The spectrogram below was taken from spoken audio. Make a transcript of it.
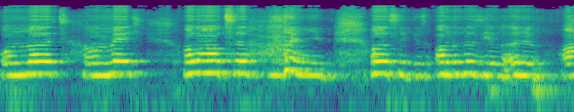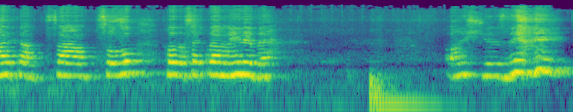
14, 15, 16, 17, 18, 19, 20, önüm, arkam, sağım, solum, sola saklanmayın ebe. Ay gözlerim.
